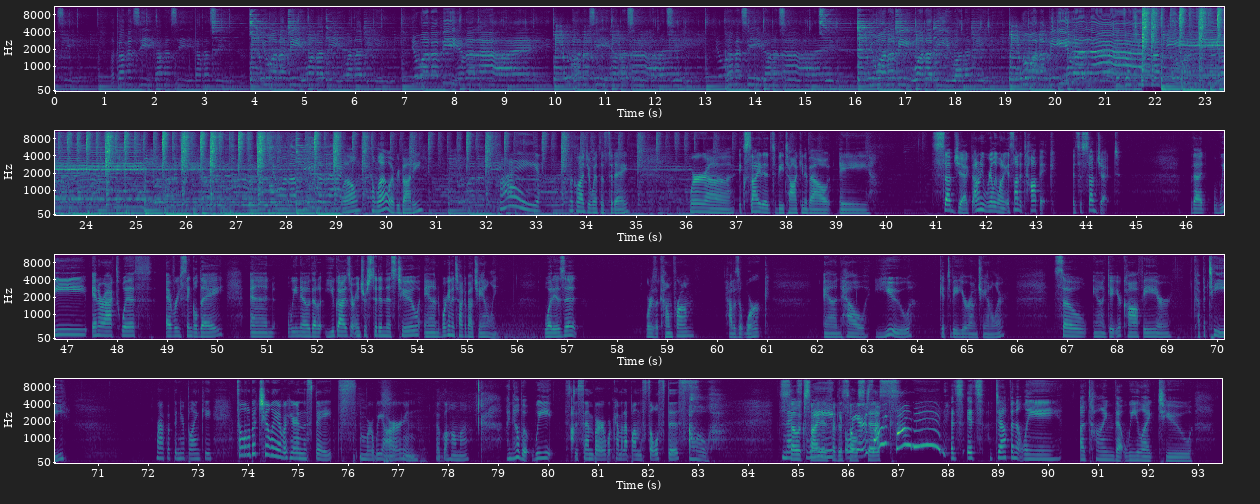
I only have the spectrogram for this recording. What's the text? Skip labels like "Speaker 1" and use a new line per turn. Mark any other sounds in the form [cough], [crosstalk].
and see. Come and see, come and see, come and see. You wanna be, wanna be, wanna be. You wanna be in the light.
Hello, everybody.
Hi.
We're glad you're with us today. We're uh, excited to be talking about a subject. I don't even really want to, it's not a topic, it's a subject that we interact with every single day. And we know that you guys are interested in this too. And we're going to talk about channeling. What is it? Where does it come from? How does it work? and how you get to be your own channeler. So, yeah, get your coffee or cup of tea.
Wrap up in your blankie. It's a little bit chilly over here in the States and where we are in Oklahoma.
I know, but we,
It's December. We're coming up on the solstice.
oh, so excited for the
week. We are so
solstice.
excited.
It's it's definitely a time that we like to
